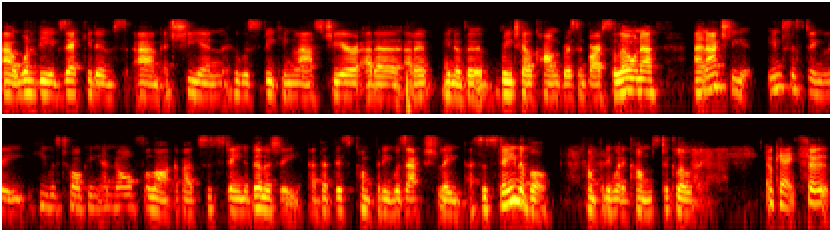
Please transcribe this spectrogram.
uh, one of the executives um, at Shein who was speaking last year at a at a you know the retail congress in Barcelona, and actually, interestingly, he was talking an awful lot about sustainability and that this company was actually a sustainable company when it comes to clothing. Okay, so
